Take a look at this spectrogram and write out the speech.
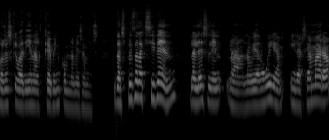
coses que va dient el Kevin com de més a més. Després de l'accident, la Leslie, la nòvia del William, i la seva mare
